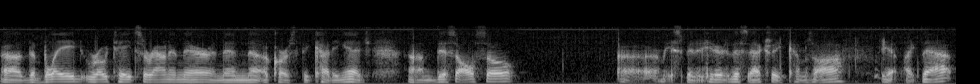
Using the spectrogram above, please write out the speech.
Uh, the blade rotates around in there, and then, uh, of course, the cutting edge. Um, this also, let me spin it here. This actually comes off, yeah, like that.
